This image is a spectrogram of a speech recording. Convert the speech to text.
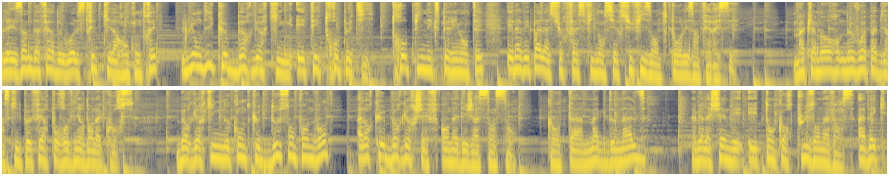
Les hommes d'affaires de Wall Street qu'il a rencontrés lui ont dit que Burger King était trop petit, trop inexpérimenté et n'avait pas la surface financière suffisante pour les intéresser. McLamore ne voit pas bien ce qu'il peut faire pour revenir dans la course. Burger King ne compte que 200 points de vente alors que Burger Chef en a déjà 500. Quant à McDonald's, eh la chaîne est, est encore plus en avance, avec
